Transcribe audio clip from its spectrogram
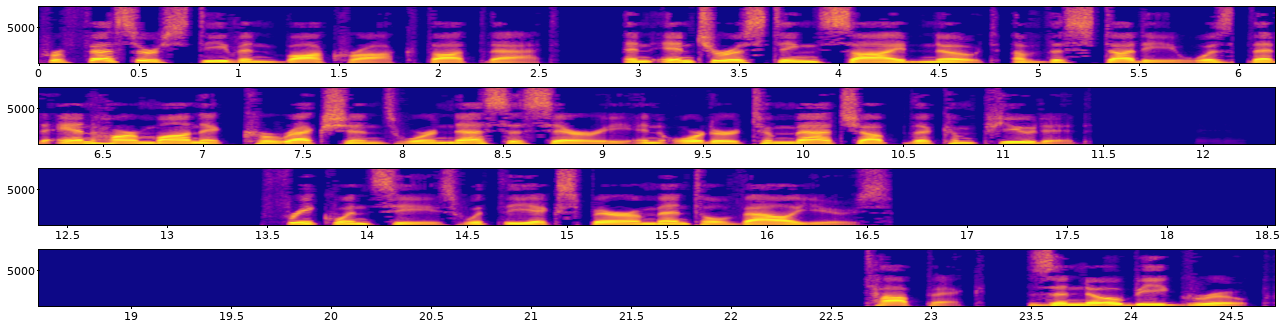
Professor Stephen Bachrach thought that an interesting side note of the study was that anharmonic corrections were necessary in order to match up the computed frequencies with the experimental values. Topic: Zenobi group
